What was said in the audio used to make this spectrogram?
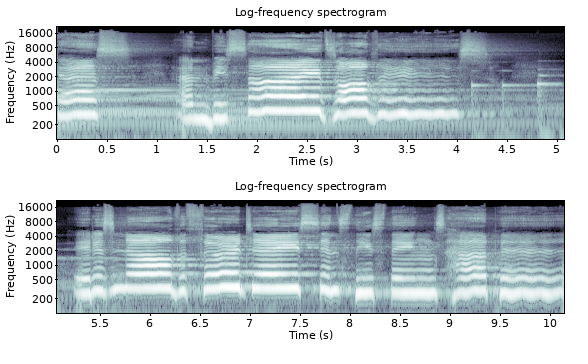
Yes, and besides all this, it is now the third day since these things happened.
